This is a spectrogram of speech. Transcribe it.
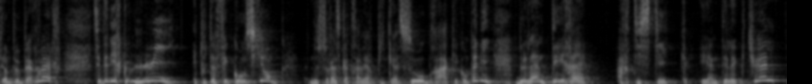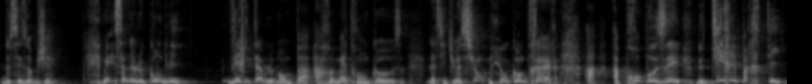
c'est un peu pervers. C'est-à-dire que lui est tout à fait conscient, ne serait-ce qu'à travers Picasso, Braque et compagnie, de l'intérêt artistique et intellectuel de ces objets. Mais ça ne le conduit véritablement pas à remettre en cause la situation, mais au contraire à, proposer de tirer parti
